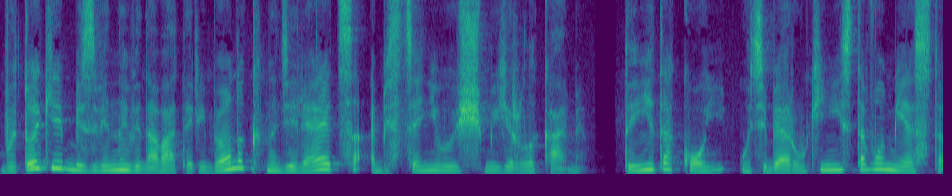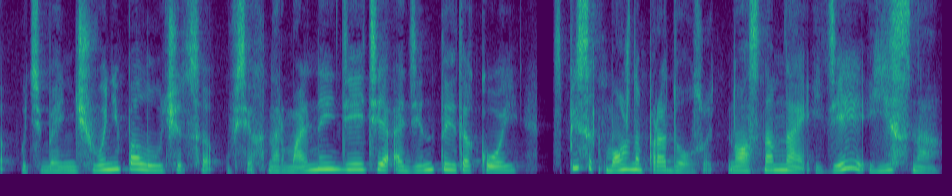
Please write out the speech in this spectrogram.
В итоге без вины виноватый ребенок наделяется обесценивающими ярлыками. Ты не такой, у тебя руки не из того места, у тебя ничего не получится, у всех нормальные дети, один ты такой. Список можно продолжить, но основная идея ясна.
